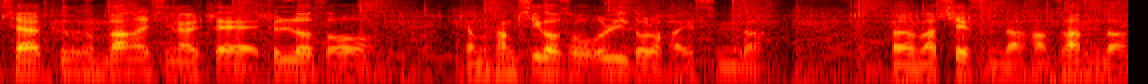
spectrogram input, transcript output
제가 그 근방을 지날 때 들러서 영상 찍어서 올리도록 하겠습니다. 어, 마치겠습니다. 감사합니다.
